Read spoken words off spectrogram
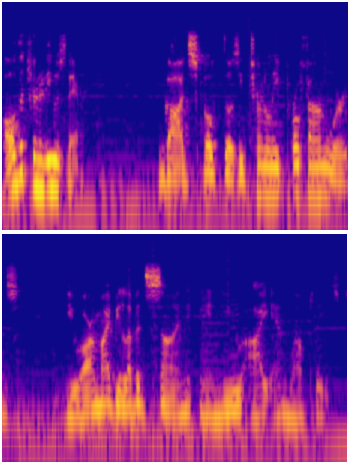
All the Trinity was there. God spoke those eternally profound words You are my beloved Son, in you I am well pleased.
